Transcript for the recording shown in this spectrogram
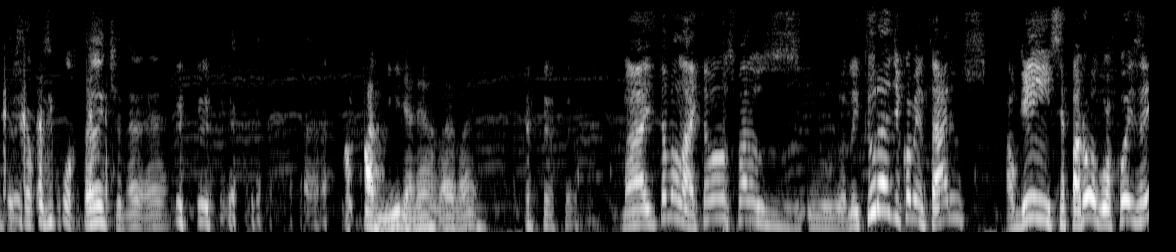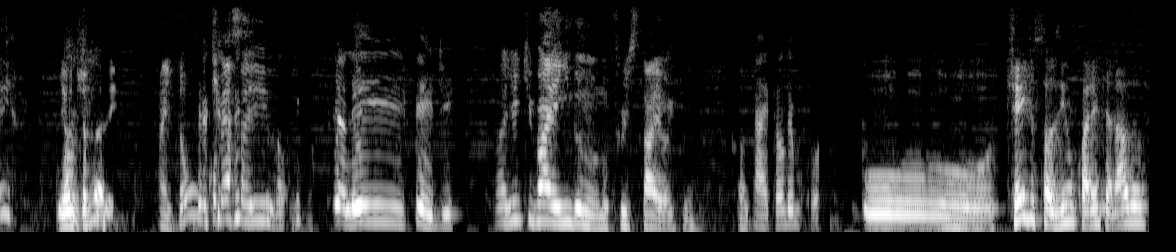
deve ser uma coisa importante, né? É. A família, né? Vai, vai. Mas então vamos lá, então vamos para os, o, leitura de comentários. Alguém separou alguma coisa aí? Eu separei. Ah, então eu começa aí. Eu li e perdi. A gente vai indo no, no freestyle aqui. Ah, então demorou. O Change sozinho, quarentenado,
